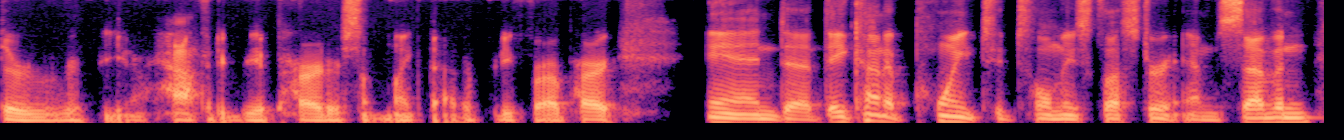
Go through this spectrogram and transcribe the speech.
they're you know half a degree apart or something like that, or pretty far apart. And uh, they kind of point to Ptolemy's cluster M7,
